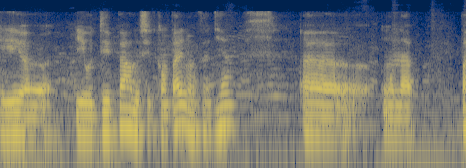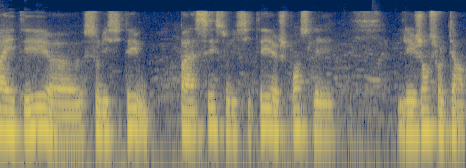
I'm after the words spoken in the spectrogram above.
Et, euh, et, au départ de cette campagne, on va dire, euh, on n'a pas été sollicité ou pas assez sollicité, je pense, les, les gens sur le terrain.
